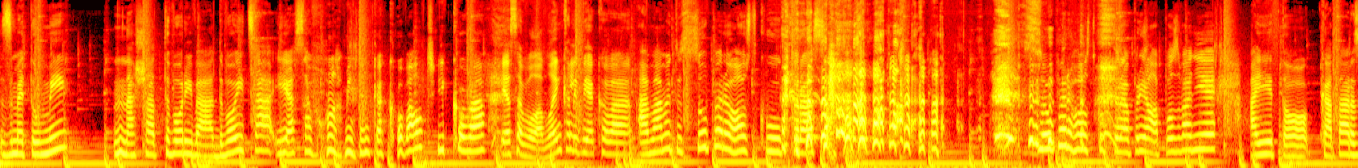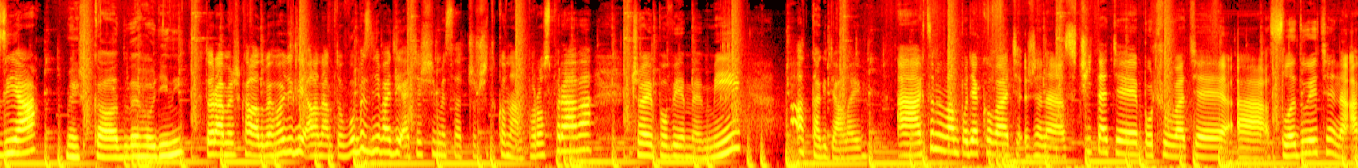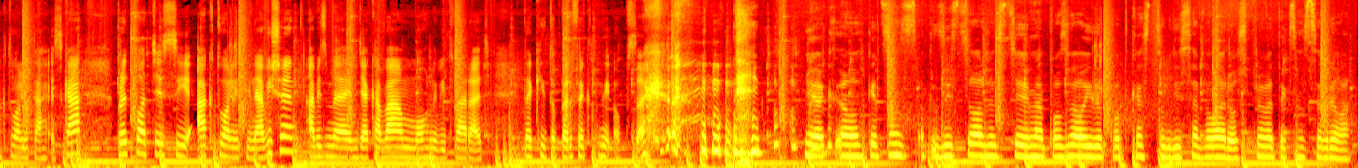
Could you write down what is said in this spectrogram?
Sme tu my, naša tvorivá dvojica. Ja sa volám Janka Kovalčíková. Ja sa volám Lenka Libiaková. A máme tu super hostku, ktorá sa... super hostku, ktorá prijala pozvanie a je to Katarzia. Meškala dve hodiny. Ktorá meškala dve hodiny, ale nám to vôbec nevadí a tešíme sa, čo všetko nám porozpráva, čo jej povieme my a tak ďalej. A chceme vám poďakovať, že nás čítate, počúvate a sledujete na Aktualitách.sk. Predplatte si aktuality navyše, aby sme aj vďaka vám mohli vytvárať takýto perfektný obsah. Jak, keď som zistila, že ste ma pozvali do podcastu, kde sa veľa rozpráva, tak som sa vrila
